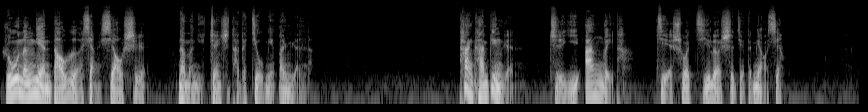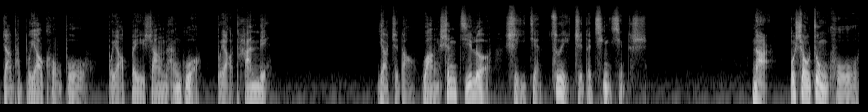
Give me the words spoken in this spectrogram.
如能念到恶相消失，那么你真是他的救命恩人了。探看病人，只宜安慰他，解说极乐世界的妙相，让他不要恐怖，不要悲伤难过，不要贪恋。要知道，往生极乐是一件最值得庆幸的事。那儿不受众苦，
